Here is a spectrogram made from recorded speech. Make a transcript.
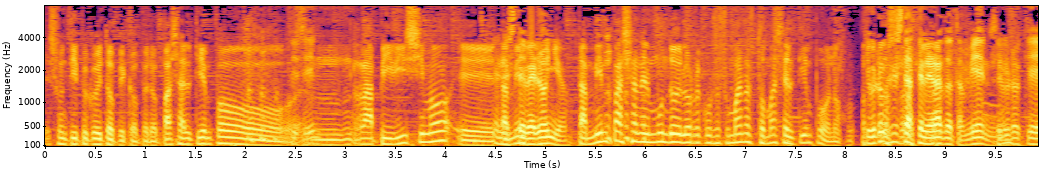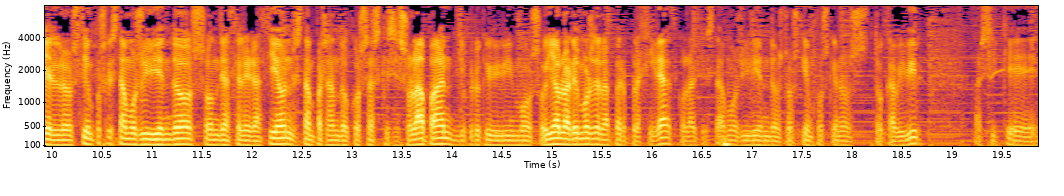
es un típico y tópico, pero pasa el tiempo mm, rapidísimo. Eh, en este veroño. ¿También pasa en el mundo de los recursos humanos, Tomás, el tiempo o no? Yo creo que se está acelerando también. Yo creo que los tiempos que estamos viviendo son de aceleración, están pasando cosas que se solapan. Yo creo que vivimos, hoy hablaremos de la perplejidad con la que estamos viviendo estos tiempos que nos toca vivir. Así que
